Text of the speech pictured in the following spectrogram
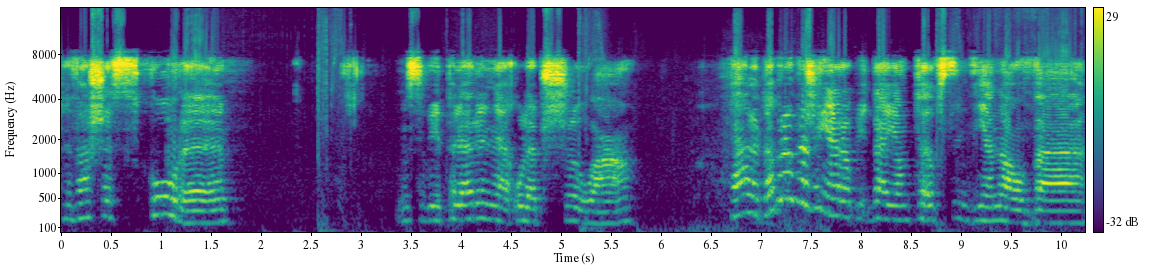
Te wasze skóry. Bym sobie pelerynę ulepszyła. Tak, ale dobre wrażenia robi, dają te obsydianowe.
